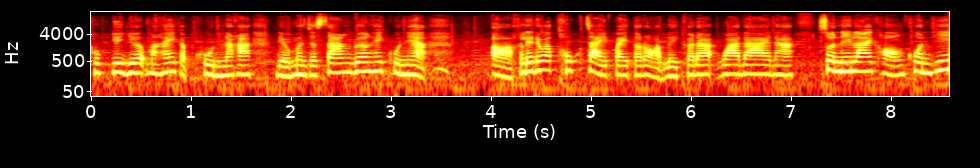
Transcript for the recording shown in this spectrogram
ทุกข์เยอะ ๆ มาให้กับคุณนะคะ เดี๋ยวมันจะสร้างเรื่องให้คุณเนี่ย เขาเรียกได้ว่าทุกใจไปตลอดเลยก็ได้ว่าได้นะคะ ส่วนในรายของคนที่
